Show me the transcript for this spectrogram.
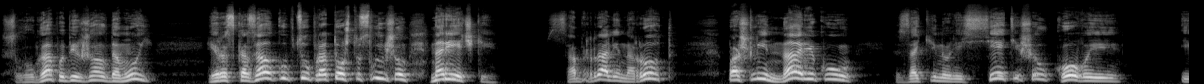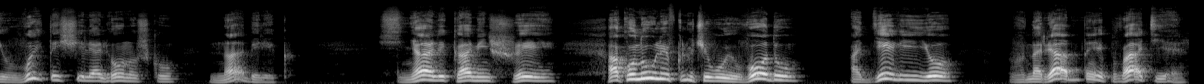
Слуга побежал домой и рассказал купцу про то, что слышал на речке. Собрали народ, пошли на реку, закинули сети шелковые и вытащили Аленушку на берег. Сняли камень шеи, окунули в ключевую воду, одели ее в нарядное платье.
